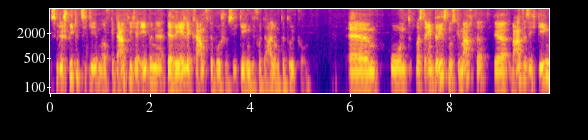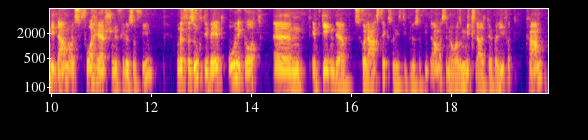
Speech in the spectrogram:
es widerspiegelt sich eben auf gedanklicher Ebene der reelle Kampf der Bourgeoisie gegen die feudale Unterdrückung. und was der Empirismus gemacht hat, der wandte sich gegen die damals vorherrschende Philosophie und hat versucht, die Welt ohne Gott ähm, entgegen der Scholastik, so hieß die Philosophie damals, die noch aus dem Mittelalter überliefert kam.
